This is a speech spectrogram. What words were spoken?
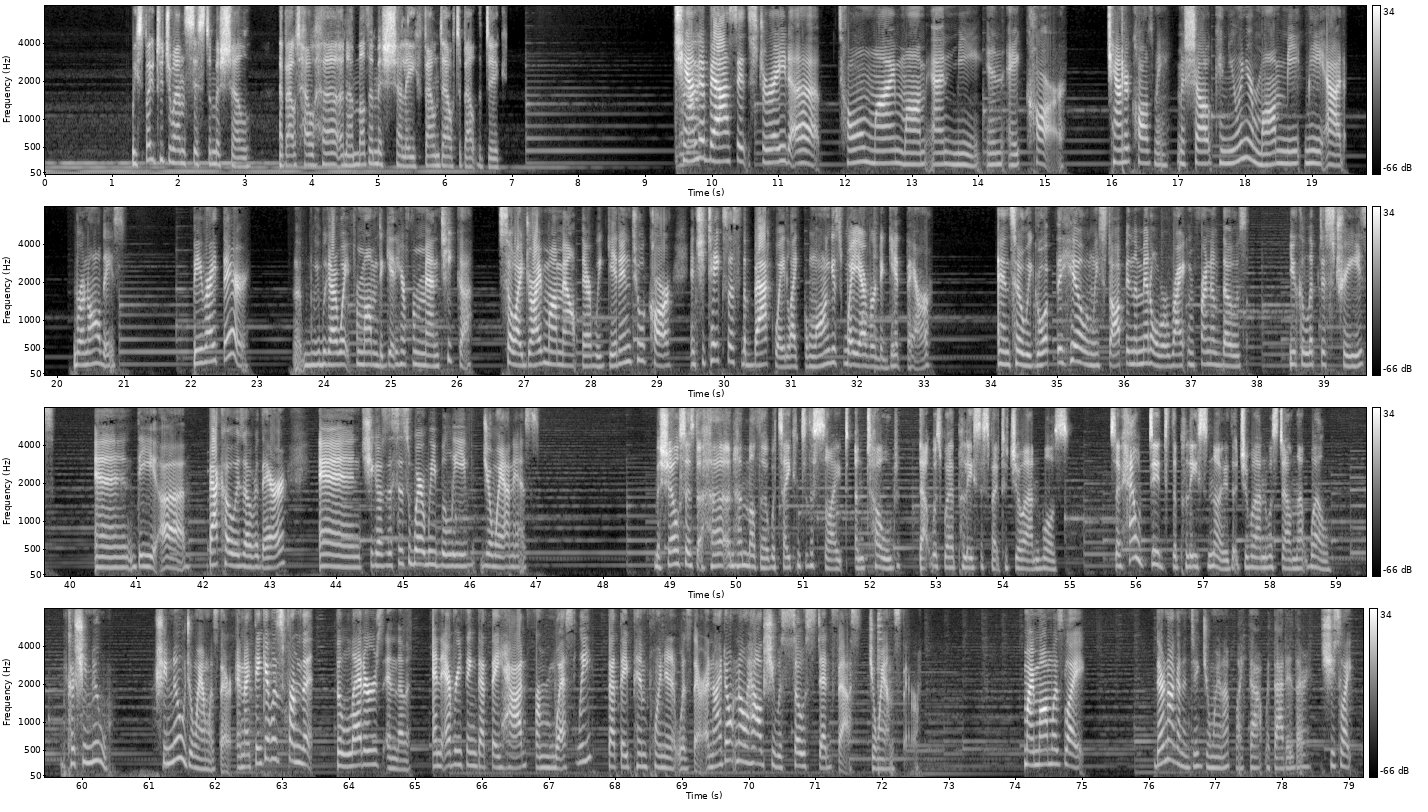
We spoke to JoAnn's sister Michelle, about how her and her mother, Miss Shelley, found out about the dig. Chandra Bassett straight up told my mom and me in a car. Chandra calls me, Michelle, can you and your mom meet me at Rinaldi's? Be right there. We, we got to wait for mom to get here from Manteca. So I drive mom out there. We get into a car and she takes us the back way, like the longest way ever to get there. And so we go up the hill and we stop in the middle. We're right in front of those eucalyptus trees. And the uh, backhoe is over there. And she goes, This is where we believe JoAnn is. Michelle says that her and her mother were taken to the site and told that was where police suspected JoAnn was. So, how did the police know that JoAnn was down that well? Because she knew. She knew JoAnn was there. And I think it was from the the letters and the and everything that they had from Wesley that they pinpointed it was there. And I don't know how she was so steadfast. JoAnn's there. My mom was like, they're not going to dig JoAnn up like that with that either. She's like,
